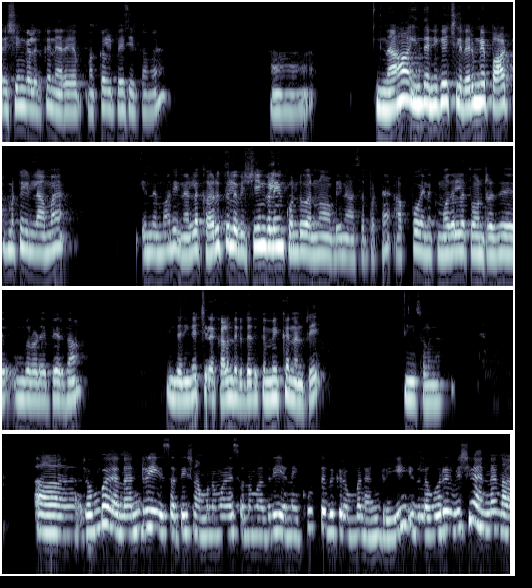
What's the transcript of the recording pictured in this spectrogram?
விஷயங்கள் இருக்கு. நிறைய மக்கள் பேசியிருக்காங்க. நான் இந்த நிகழ்ச்சியில் வெறுமனே பாட்டு மட்டும் இல்லாமல் இந்த மாதிரி நல்ல கருத்துல விஷயங்களையும் கொண்டு வரணும் அப்படின்னு ஆசைப்பட்டேன். அப்போ எனக்கு முதல்ல தோன்றது உங்களுடைய பேர் தான் இந்த நிகழ்ச்சியில கலந்துக்கிட்டதுக்கு மிக்க நன்றி. நீங்க சொல்லுங்க. ரொம்ப நன்றி சதீஷ். நம்ம நம்ம சொன்ன மாதிரி என்னை கூப்பிட்டதுக்கு ரொம்ப நன்றி. இதுல ஒரு விஷயம் என்னன்னா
